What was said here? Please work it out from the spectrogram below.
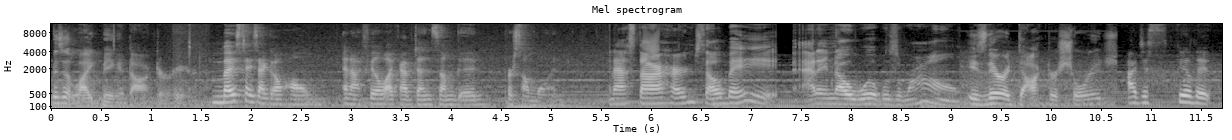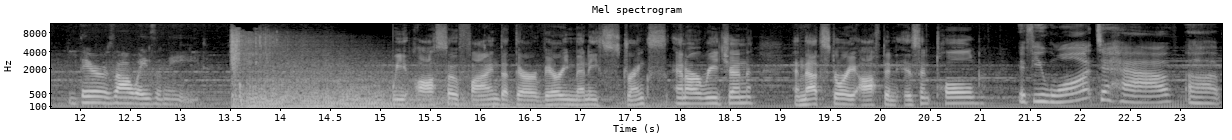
What is it like being a doctor here? Most days I go home and I feel like I've done some good for someone. And I started hurting so bad. I didn't know what was wrong. Is there a doctor shortage? I just feel that there is always a need. We also find that there are very many strengths in our region, and that story often isn't told. If you want to have a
